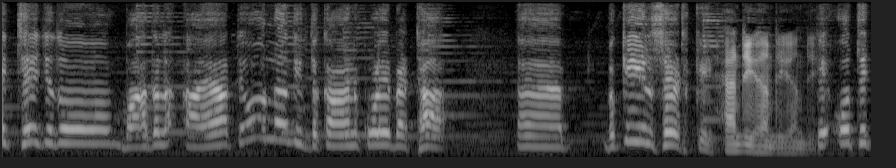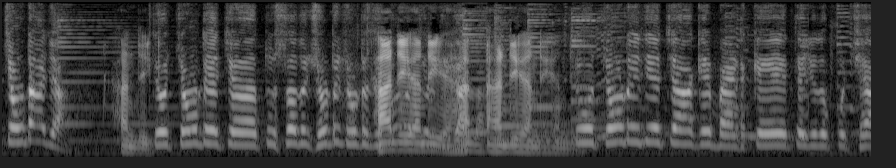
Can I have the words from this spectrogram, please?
ਇੱਥੇ ਜਦੋਂ ਬਾਦਲ ਆਇਆ ਤੇ ਉਹਨਾਂ ਦੀ ਦੁਕਾਨ ਕੋਲੇ ਬੈਠਾ ਵਕੀਲ ਸੇਠ ਕੇ। ਹਾਂਜੀ ਹਾਂਜੀ ਹਾਂਜੀ। ਤੇ ਉੱਥੇ ਚੌਂਡਾ ਜਾ। ਹਾਂਜੀ। ਤੇ ਉਹ ਚੌਂਡੇ ਚ ਤੁਸੀਂ ਤਾਂ ਛੋਟੇ ਛੋਟੇ ਸੀ ਹਾਂਜੀ ਹਾਂਜੀ ਦੀ ਆ। ਹਾਂਜੀ ਹਾਂਜੀ ਤੇ ਹਾਂਜੀ ਉਹ ਚੌਂਡੇ ਜੇ ਚ ਆ ਕੇ ਬੈਠ ਕੇ ਤੇ ਜਦੋਂ ਪੁੱਛਿਆ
